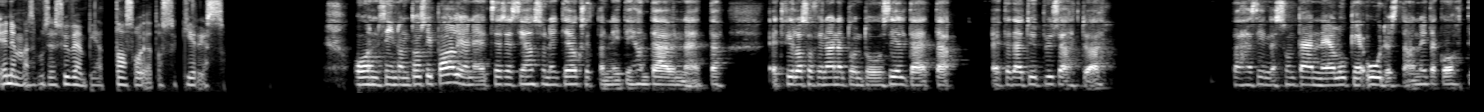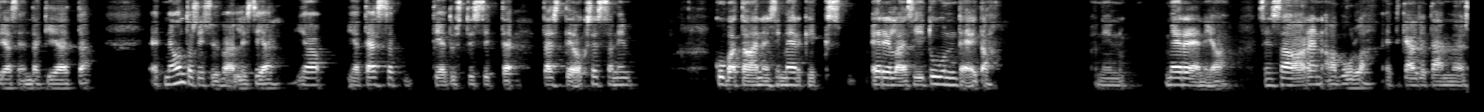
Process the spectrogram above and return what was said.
enemmän semmoisia syvempiä tasoja tuossa kirjassa? On, siinä on tosi paljon. Itse asiassa Janssonin teokset on niitä ihan täynnä, että, että filosofin aina tuntuu siltä, että, että täytyy pysähtyä vähän sinne sun tänne ja lukea uudestaan niitä kohtia sen takia, että, että ne on tosi syvällisiä. Ja, ja tässä tietysti sitten tässä teoksessa niin kuvataan esimerkiksi erilaisia tunteita niin meren ja sen saaren avulla, että käytetään myös,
